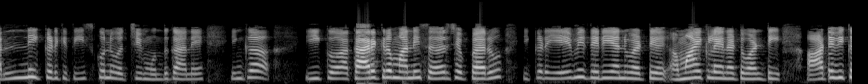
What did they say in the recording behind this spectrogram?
అన్ని ఇక్కడికి తీసుకొని వచ్చి ముందుగానే ఇంకా ఈ కార్యక్రమాన్ని సార్ చెప్పారు. ఇక్కడ ఏమీ తెలియని బట్టి అమాయకులైనటువంటి ఆటవిక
